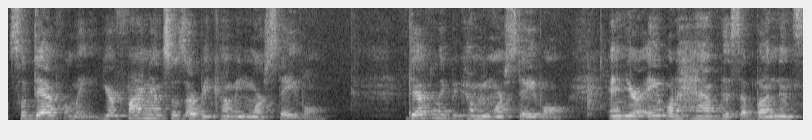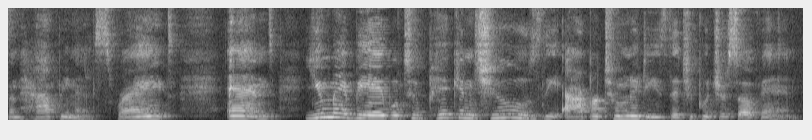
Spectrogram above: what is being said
So definitely, your finances are becoming more stable. Definitely becoming more stable. And you're able to have this abundance and happiness, right? And you may be able to pick and choose the opportunities that you put yourself in.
